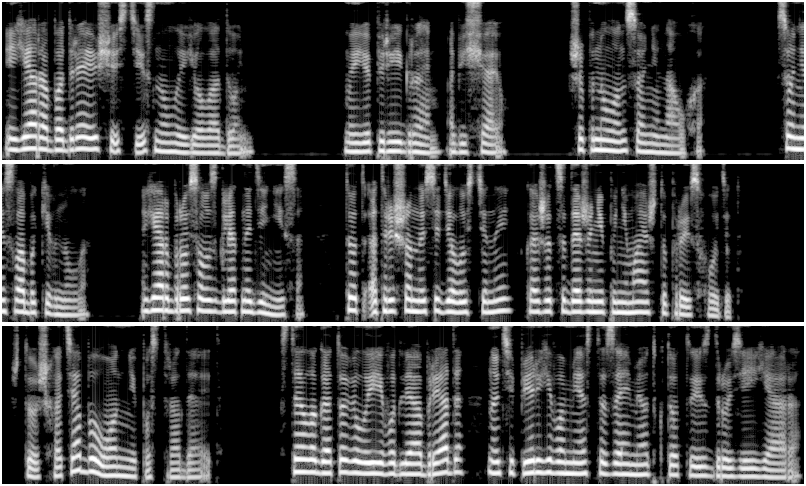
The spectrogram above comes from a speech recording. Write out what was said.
и Яр ободряюще стиснул ее ладонь. «Мы ее переиграем, обещаю», — шепнул он Соне на ухо. Соня слабо кивнула. Яр бросил взгляд на Дениса. Тот отрешенно сидел у стены, кажется, даже не понимая, что происходит. Что ж, хотя бы он не пострадает. Стелла готовила его для обряда, но теперь его место займет кто-то из друзей Яра.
